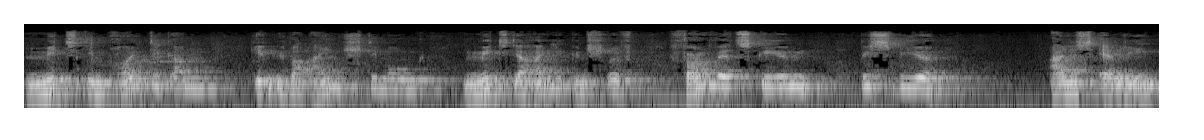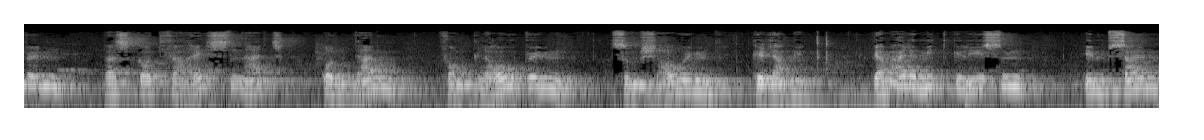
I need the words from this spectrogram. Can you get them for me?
mit dem Bräutigam in Übereinstimmung mit der Heiligen Schrift vorwärts gehen, bis wir alles erleben, was Gott verheißen hat und dann vom Glauben zum Schauen gelangen. Wir haben alle mitgelesen im Psalm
